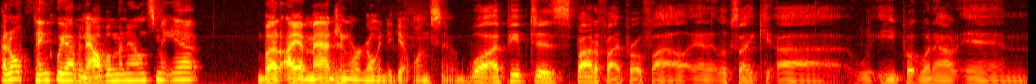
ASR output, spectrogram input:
I don't think we have an album announcement yet but I imagine we're going to get one soon. Well, I peeped his Spotify profile, and it looks like uh, he put one out in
